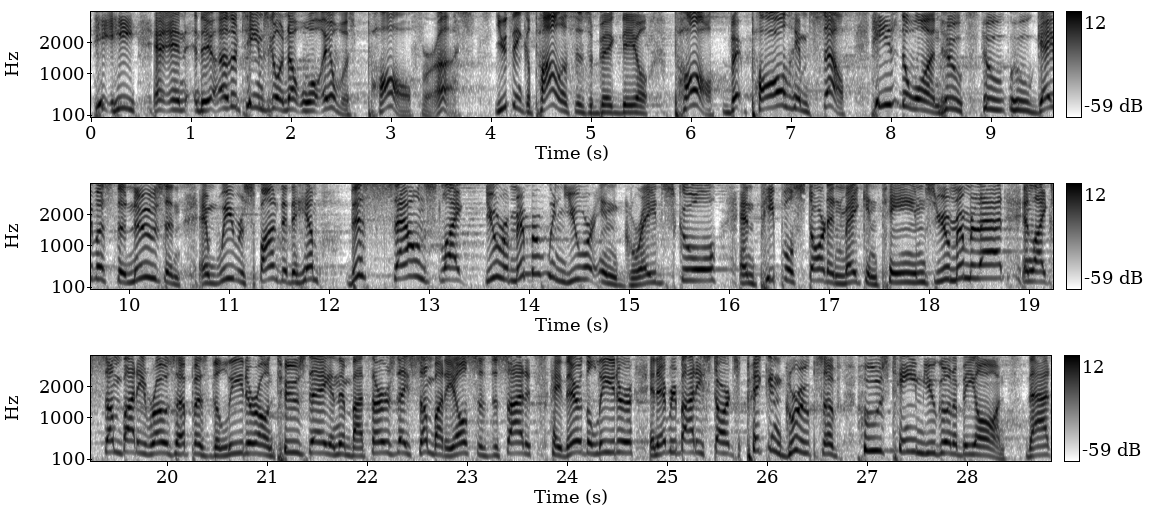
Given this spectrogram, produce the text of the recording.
he, he and, and the other teams going, no, well, it was Paul for us. You think Apollos is a big deal. Paul, Paul himself, he's the one who, who, who gave us the news and, and we responded to him. This sounds like you remember when you were in grade school and people started making teams? You remember that? And like somebody rose up as the leader on Tuesday, and then by Thursday, somebody else has decided, hey, they're the leader, and everybody starts picking groups of whose team you're going to be on. That,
